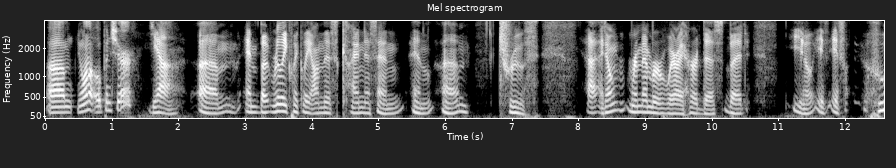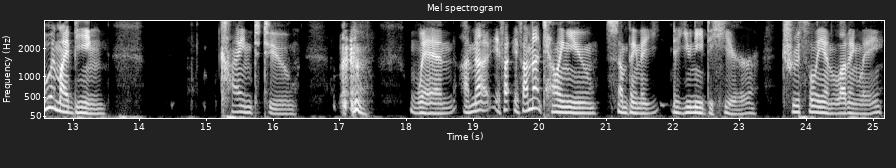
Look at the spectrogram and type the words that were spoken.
Um, you want to open share? Yeah. Um, and but really quickly on this kindness and and um, truth, I, I don't remember where I heard this, but you know, if if who am I being kind to when I'm not if I, if I'm not telling you something that that you need to hear truthfully and lovingly,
